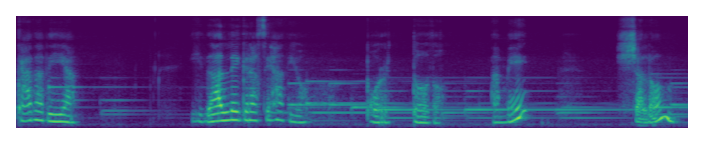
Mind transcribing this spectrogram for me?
cada día y dale gracias a Dios por todo. Amén. Shalom.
